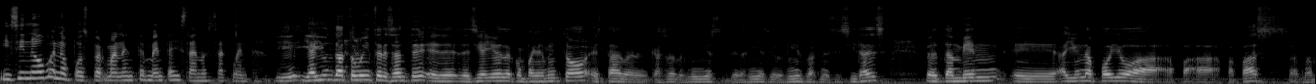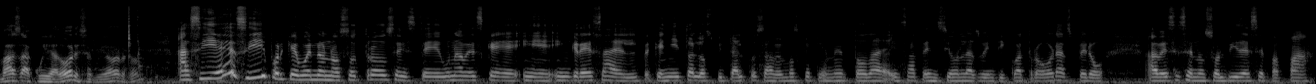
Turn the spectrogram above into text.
Y si no, bueno, pues permanentemente ahí está nuestra cuenta. Y, hay un dato muy interesante, eh, decía yo, el acompañamiento está, bueno, en el caso de los niños, de las niñas y los niños, las necesidades, pero también eh, hay un apoyo a, a, papás, a mamás, a cuidadores, a cuidadores, ¿no? Así es, sí, porque bueno, nosotros este, una vez que eh, ingresa el pequeñito al hospital, pues sabemos que tiene toda esa atención las 24 horas, pero a veces se nos olvida ese papá,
